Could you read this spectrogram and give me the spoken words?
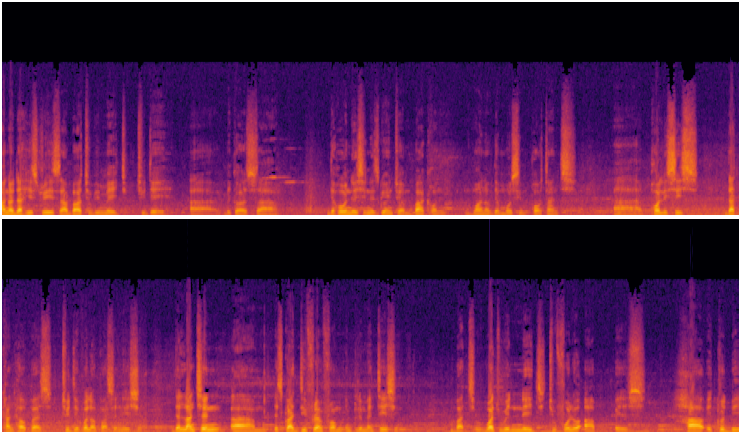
another history is about to be made today uh, because uh, the whole nation is going to embark on one of the most important uh, policies that can help us to develop as a nation. The launching um, is quite different from implementation, but what we need to follow up is how it could be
